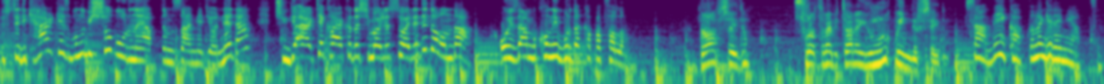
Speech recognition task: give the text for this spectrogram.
Üstelik herkes bunu bir şov uğruna yaptığımı zannediyor. Neden? Çünkü erkek arkadaşım öyle söyledi de ondan. O yüzden bu konuyu burada kapatalım. Ne yapsaydım? Suratına bir tane yumruk mu indirseydim? Sen de ilk aklına geleni yaptın.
